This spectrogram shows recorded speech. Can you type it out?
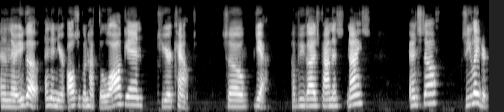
And there you go. And then you're also going to have to log in to your account. So, yeah. Hope you guys found this nice and stuff. See you later.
